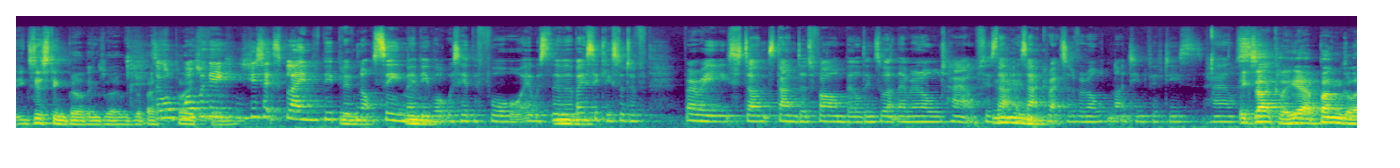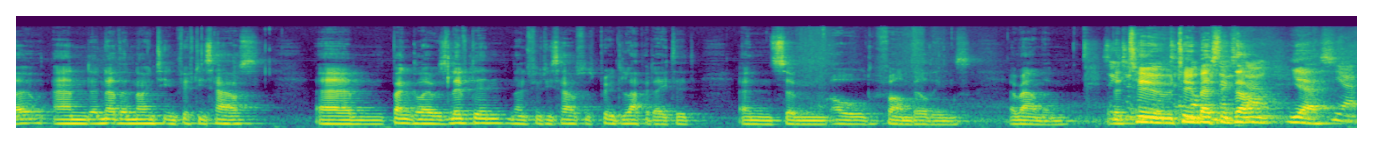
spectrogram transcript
existing buildings were was the best so what, place. what were the, can you just explain for people who've Mm. not seen maybe Mm. what was here before? It was, they Mm. were basically sort of very stand, standard farm buildings, weren't they? An old house. Is that is that Mm. correct? Sort of an old 1950s house. Exactly, yeah, bungalow and another 1950s house. Um, bungalow was lived in, 1950s house was pretty dilapidated, and some old farm buildings around them. So the two the route of two best examples, yes, Yeah.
